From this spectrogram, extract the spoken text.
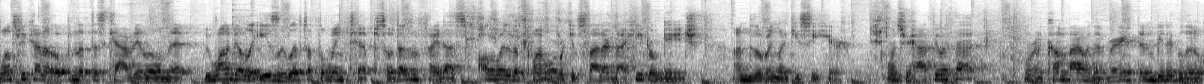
Once we kind of opened up this cavity a little bit, we wanna be able to easily lift up the wingtip so it doesn't fight us all the way to the point where we can slide our dihedral gauge under the wing like you see here. Once you're happy with that, we're gonna come by with a very thin bead of glue,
